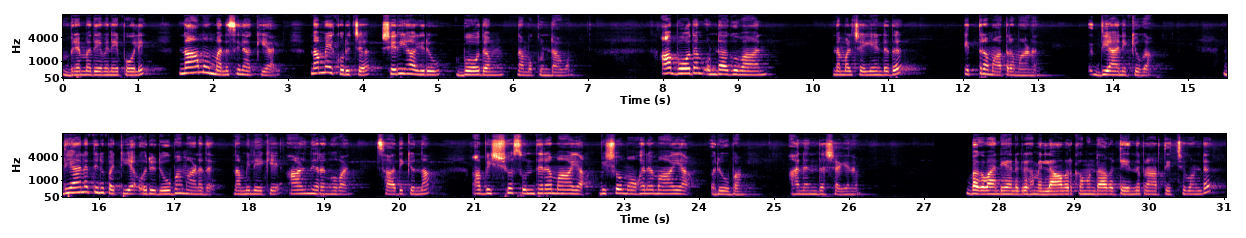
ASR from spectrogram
ബ്രഹ്മദേവനെ പോലെ നാമും മനസ്സിലാക്കിയാൽ നമ്മെക്കുറിച്ച് ശരിയായൊരു ബോധം നമുക്കുണ്ടാവും. ആ ബോധം ഉണ്ടാകുവാൻ നമ്മൾ ചെയ്യേണ്ടത് ഇത്രമാത്രമാണ്. ധ്യാനിക്കുക. ധ്യാനത്തിനു പറ്റിയ ഒരു രൂപമാണത് നമ്മിലേക്ക് ആഴ്ന്നിറങ്ങുവാൻ സാധിക്കുന്ന ആ വിശ്വസുന്ദരമായ വിശ്വമോഹനമായ രൂപം അനന്തശയനം. ഭഗവാന്റെ അനുഗ്രഹം എല്ലാവർക്കും ഉണ്ടാവട്ടെ എന്ന് പ്രാർത്ഥിച്ചുകൊണ്ട്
